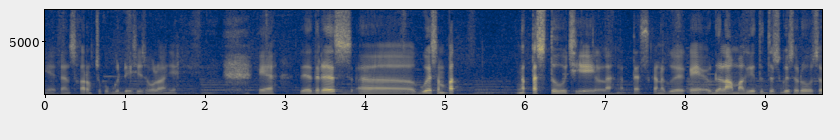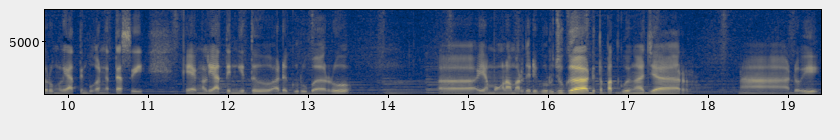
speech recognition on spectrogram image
ya kan? Sekarang cukup gede sih sekolahnya. Ya terus uh, gue sempat ngetes tuh cila ngetes. Karena gue kayak udah lama gitu terus gue suruh suruh ngeliatin bukan ngetes sih. Kayak ngeliatin gitu ada guru baru uh, yang mau ngelamar jadi guru juga di tempat gue ngajar. Nah doi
